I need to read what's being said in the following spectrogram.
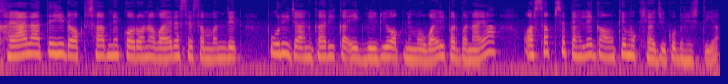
ख्याल आते ही डॉक्टर साहब ने कोरोना वायरस से संबंधित पूरी जानकारी का एक वीडियो अपने मोबाइल पर बनाया और सबसे पहले गाँव के मुखिया जी को भेज दिया।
